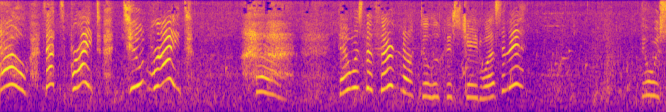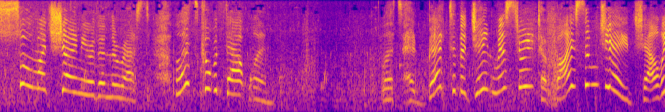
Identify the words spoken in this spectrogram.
Ow! That's bright! Too bright! that was the third Noctilucous Jade, wasn't it? It was so much shinier than the rest. Let's go with that one. Let's head back to the Jade Mystery to buy some jade, shall we?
